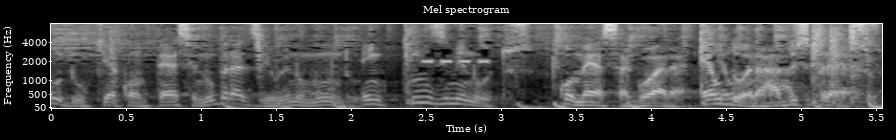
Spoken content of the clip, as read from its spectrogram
Tudo o que acontece no Brasil e no mundo em 15 minutos. Começa agora Eldorado Expresso.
